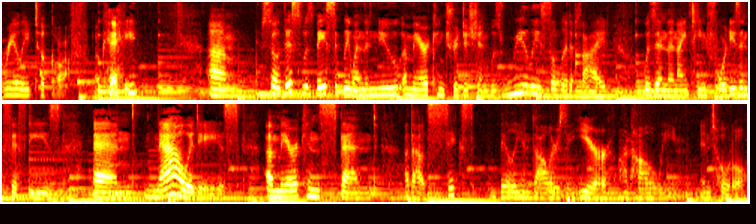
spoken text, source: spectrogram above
really took off, okay? Um, so this was basically when the new American tradition was really solidified, was in the 1940s and 50s, and nowadays Americans spend about six billion dollars a year on Halloween in total.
